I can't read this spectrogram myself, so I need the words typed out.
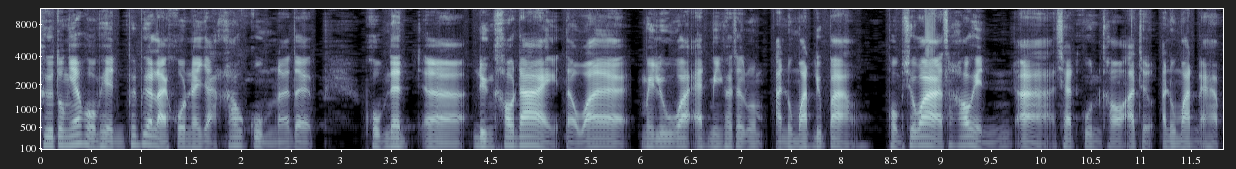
คือตรงเนี้ยผมเห็นเพื่อนๆหลายคนเนะอยากเข้ากลุ่มนะแต่ผมเนี่ยดึงเข้าได้ แต่ว่าไม่รู้ว่าแอดมินเขาจะอนุมัติหรือเปล่า ผมเชื่อว่าถ้าเขาเห็นแชทคุณเขาอาจจะอนุมัตินะครับ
